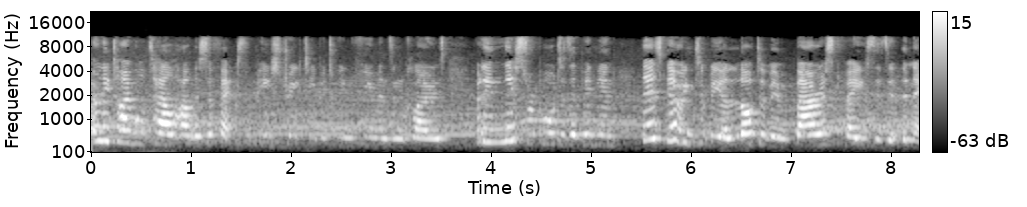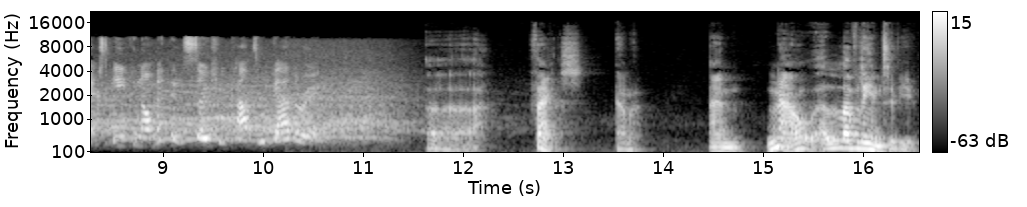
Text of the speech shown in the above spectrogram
Only time will tell how this affects the peace treaty between humans and clones, but in this reporter's opinion, there's going to be a lot of embarrassed faces at the next Economic and Social Council gathering. Uh, thanks, Emma. And now, a lovely interview.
